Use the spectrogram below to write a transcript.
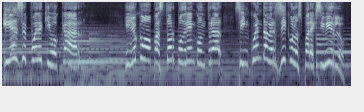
Y él se puede equivocar. Y yo como pastor podría encontrar 50 versículos para exhibirlo.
